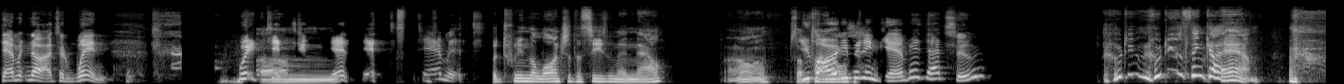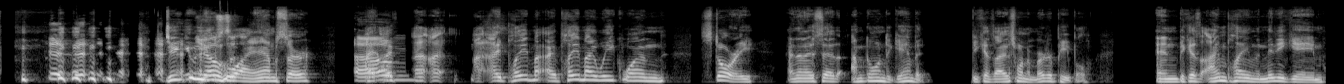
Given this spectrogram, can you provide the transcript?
damn it! No, I said when. when did you Um, get it? Damn it! between the launch of the season and now. I don't know. You've already been in Gambit that soon? Who do you, who do you think I am? Do you know who I am, sir? um, I, I, I, I played my I played my week one story, and then I said I'm going to Gambit because I just want to murder people, and because I'm playing the mini game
